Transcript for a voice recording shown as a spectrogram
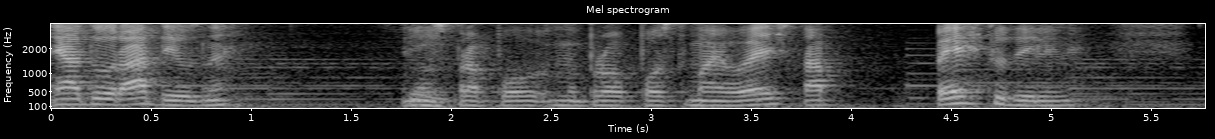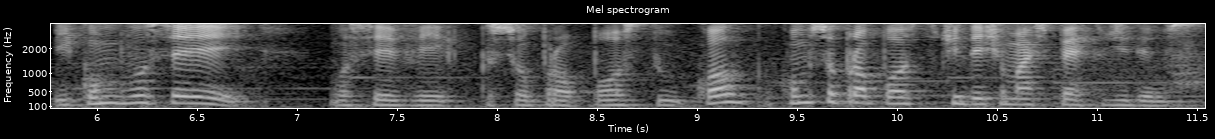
é adorar a Deus, né? Sim. Nosso propósito maior é estar perto dele, né? E como você você vê que o seu propósito. Qual, como o seu propósito te deixa mais perto de Deus?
